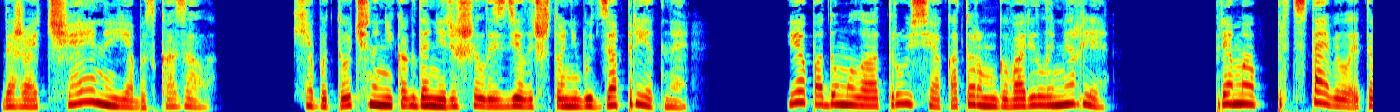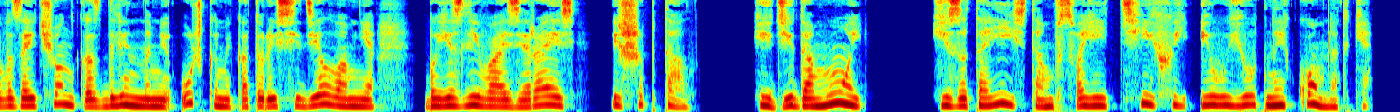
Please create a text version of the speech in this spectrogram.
даже отчаянный, я бы сказала. Я бы точно никогда не решила сделать что-нибудь запретное. Я подумала о трусе, о котором говорила Мерле. Прямо представила этого зайчонка с длинными ушками, который сидел во мне, боязливо озираясь, и шептал «Иди домой и затаись там в своей тихой и уютной комнатке».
